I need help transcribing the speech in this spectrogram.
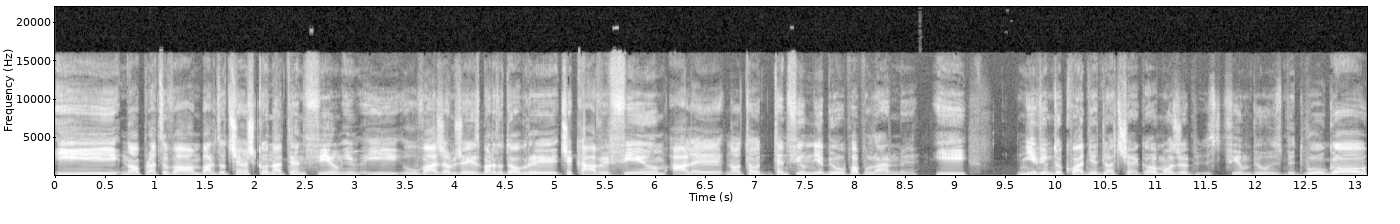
I no, pracowałem bardzo ciężko na ten film i, i, uważam, że jest bardzo dobry, ciekawy film, ale no, to, ten film nie był popularny. I nie wiem dokładnie dlaczego. Może film był zbyt długo,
